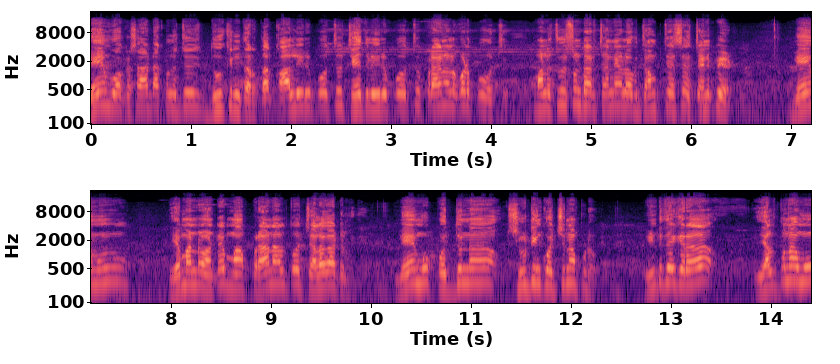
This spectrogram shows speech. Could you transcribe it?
మేము ఒక షాట్ అక్కడ నుంచి దూకిన తర్వాత కాళ్ళు ఇరిపోవచ్చు చేతులు ఇరిపోవచ్చు ప్రాణాలు కూడా పోవచ్చు. మనం చూస్తుంటారు చెన్నైలో ఒక జంప్ చేసి చనిపోయాడు. మేము ఏమన్నాం అంటే మా ప్రాణాలతో చెలగాటం ఇది. మేము పొద్దున్న షూటింగ్కి వచ్చినప్పుడు ఇంటి దగ్గర వెళ్తున్నాము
